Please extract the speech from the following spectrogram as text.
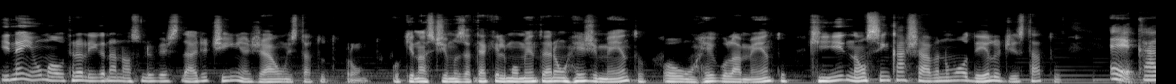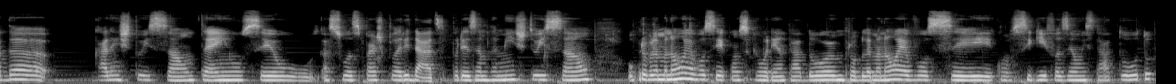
E nenhuma outra liga na nossa universidade tinha já um estatuto pronto. O que nós tínhamos até aquele momento era um regimento ou um regulamento que não se encaixava no modelo de estatuto. É, cada cada instituição tem o seu, as suas particularidades. Por exemplo, na minha instituição, o problema não é você conseguir um orientador, o problema não é você conseguir fazer um estatuto,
